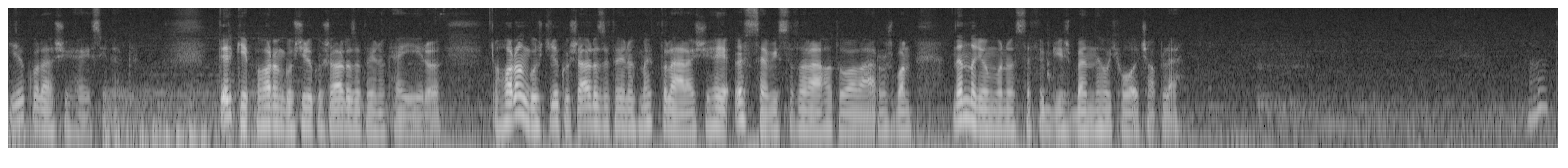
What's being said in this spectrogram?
Gyilkolási helyszínek. Térkép a harangos gyilkos áldozatainak helyéről. A harangos gyilkos áldozatainak megtalálási helye össze-vissza található a városban. Nem nagyon van összefüggés benne, hogy hol csap le. Hát...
